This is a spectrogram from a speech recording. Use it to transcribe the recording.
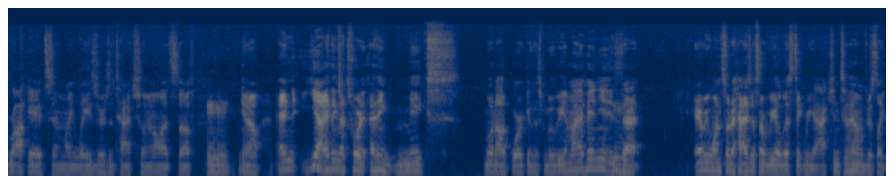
rockets and like lasers attached to him and all that stuff. Mm. You know, and yeah, I think that's what I think makes MODOK work in this movie, in my opinion, is that everyone sort of has just a realistic reaction to him of just like,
